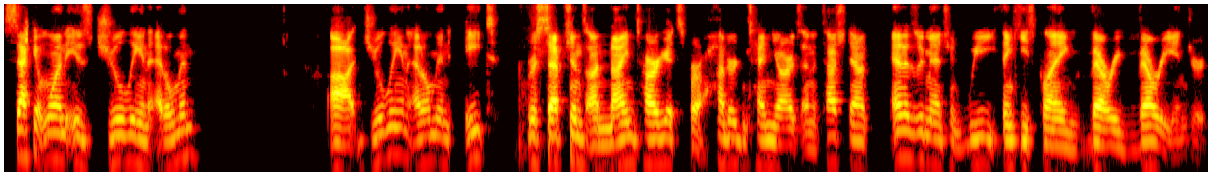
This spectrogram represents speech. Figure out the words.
Second one is Julian Edelman. Uh, Julian Edelman, eight receptions on nine targets for 110 yards and a touchdown. And as we mentioned, we think he's playing very, very injured.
